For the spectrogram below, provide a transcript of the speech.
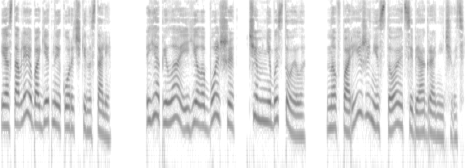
и оставляя багетные корочки на столе. Я пила и ела больше, чем мне бы стоило, но в Париже не стоит себя ограничивать.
